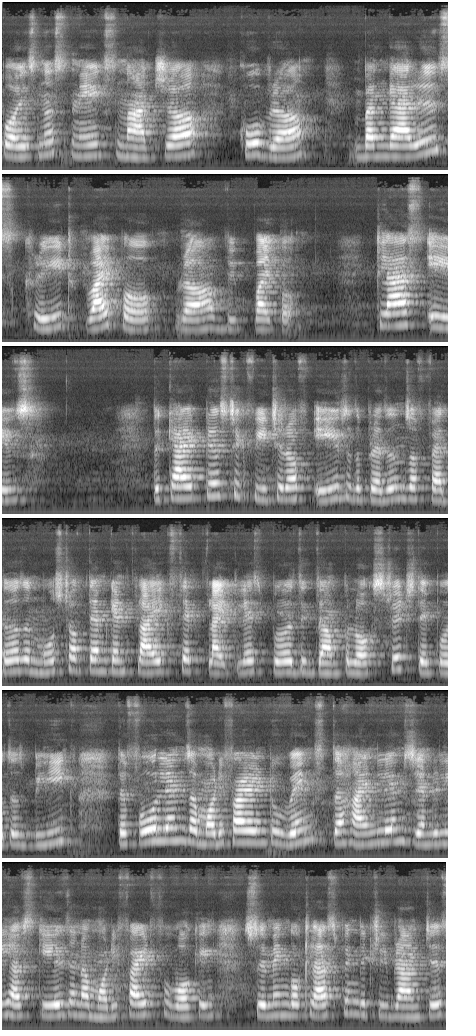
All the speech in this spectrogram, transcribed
poisonous snakes, naja, cobra, Bungarus krait viper, ra viper. Class Aves the characteristic feature of aves is the presence of feathers and most of them can fly except flightless birds. Example ostrich they possess beak the forelimbs are modified into wings. The hind limbs generally have scales and are modified for walking, swimming, or clasping the tree branches.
